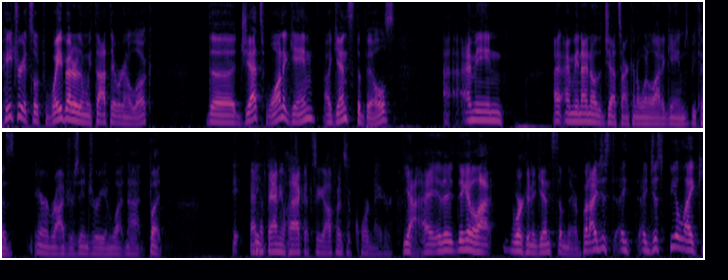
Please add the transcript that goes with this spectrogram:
Patriots looked way better than we thought they were going to look. The Jets won a game against the Bills. I, mean, I, mean, I know the Jets aren't going to win a lot of games because Aaron Rodgers' injury and whatnot, but it, And Nathaniel Hackett's the offensive coordinator. yeah, I, they, they get a lot working against them there. But I just I, I just feel like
